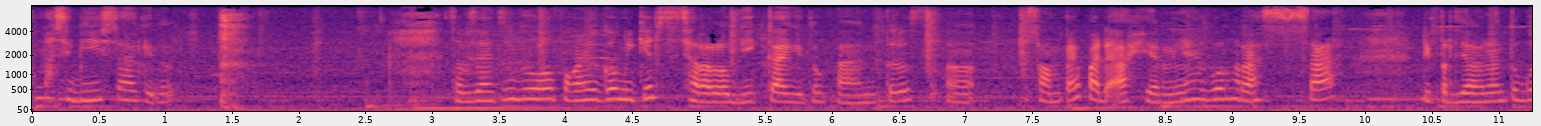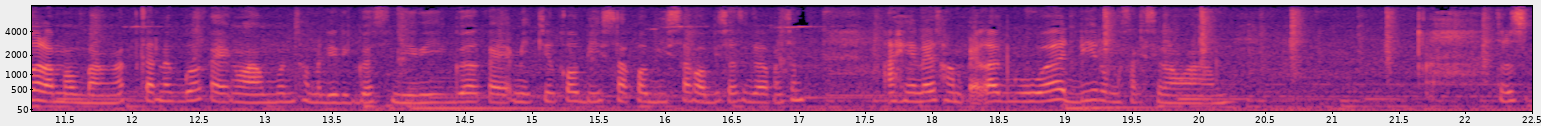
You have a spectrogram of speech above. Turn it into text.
Kok masih bisa gitu sampai saat itu gue pokoknya gue mikir secara logika gitu kan. Terus uh, sampai pada akhirnya gue ngerasa di perjalanan tuh gue lama banget karena gue kayak ngelamun sama diri gue sendiri. Gue kayak mikir kok bisa kok bisa kok bisa segala macam. Akhirnya sampailah gue di rumah sakit Siloam. Terus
